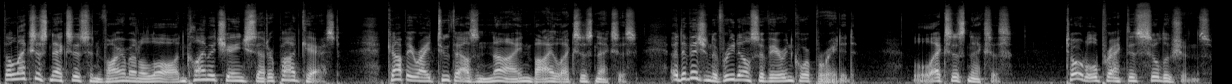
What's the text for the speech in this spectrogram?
The LexisNexis Environmental Law and Climate Change Center podcast. Copyright 2009 by LexisNexis, a division of Reed Elsevier Incorporated. LexisNexis. Total Practice Solutions.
